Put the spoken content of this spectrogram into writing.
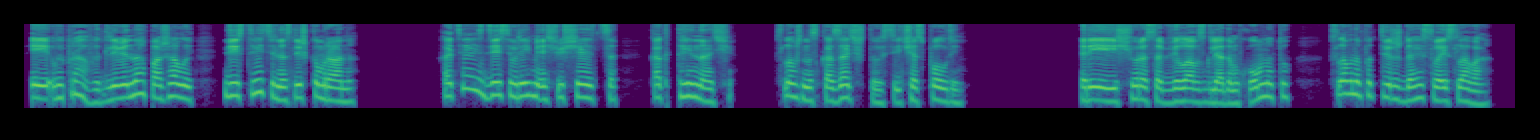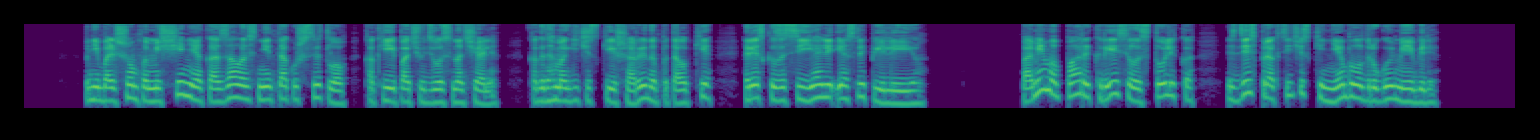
И вы правы, для вина, пожалуй, действительно слишком рано. Хотя здесь время ощущается как-то иначе. Сложно сказать, что сейчас полдень. Рия еще раз обвела взглядом комнату, словно подтверждая свои слова. В небольшом помещении оказалось не так уж светло, как ей почудилось вначале, когда магические шары на потолке резко засияли и ослепили ее. Помимо пары кресел и столика, здесь практически не было другой мебели.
